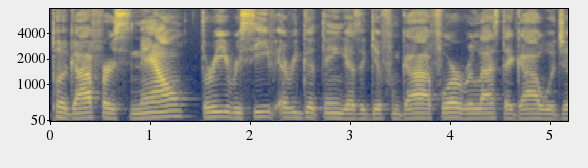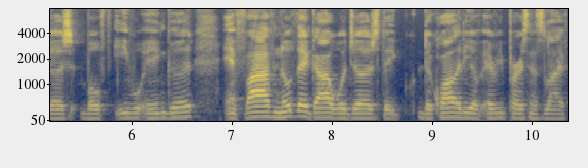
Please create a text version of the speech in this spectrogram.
put God first now. Three, receive every good thing as a gift from God. Four, realize that God will judge both evil and good. And five, know that God will judge the, the quality of every person's life.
